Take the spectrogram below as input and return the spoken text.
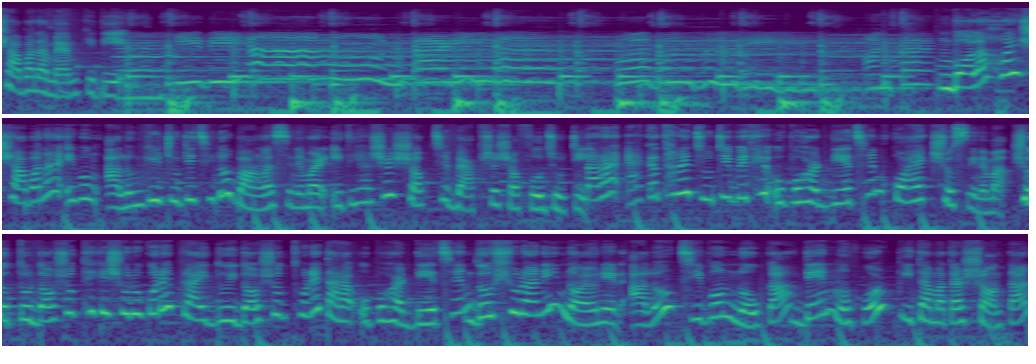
শাবানা ম্যামকে দিয়ে। বলা হয় শাবানা এবং আলমগীর জুটি ছিল বাংলা সিনেমার ইতিহাসের সবচেয়ে ব্যবসা সফল জুটি। তারা একাধারে জুটি বেঁধে উপহার দিয়েছেন কয়েকশো সিনেমা। সত্তর দশক থেকে শুরু করে প্রায় দুই দশক ধরে তারা উপহার দিয়েছেন দস্যুরানী নয়নের আলো, জীবন নৌকা, দেন মোহর, পিতামাতার সন্তান,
